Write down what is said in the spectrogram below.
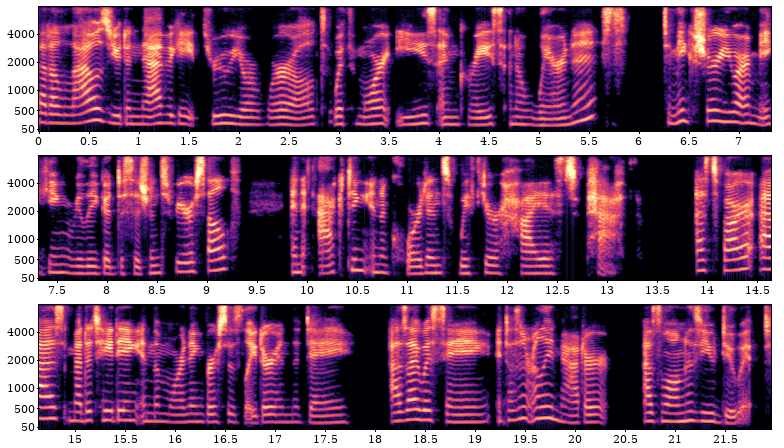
that allows you to navigate through your world with more ease and grace and awareness to make sure you are making really good decisions for yourself and acting in accordance with your highest path. As far as meditating in the morning versus later in the day, as I was saying, it doesn't really matter as long as you do it.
